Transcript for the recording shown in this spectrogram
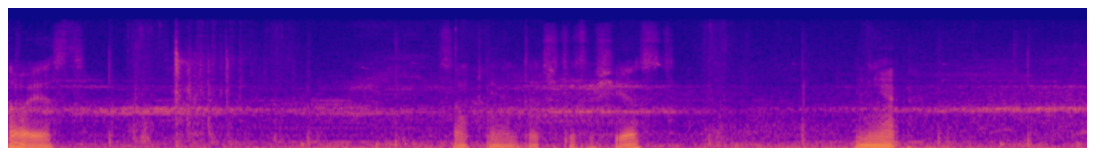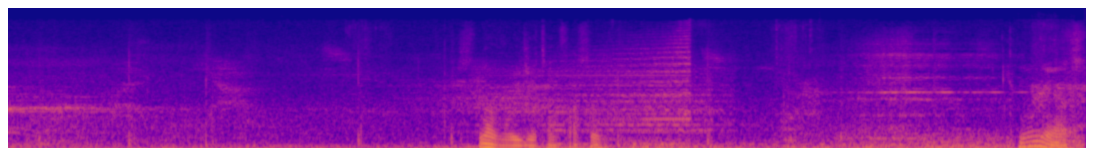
Co jest? Zamknięte, czy tu coś jest? Nie. Znowu idzie ten facet. Kim on jest?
